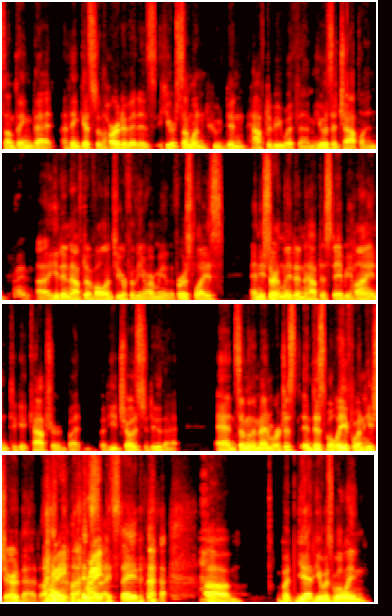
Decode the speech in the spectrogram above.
something that I think gets to the heart of it. Is here's someone who didn't have to be with them. He was a chaplain. Right. Uh, he didn't have to volunteer for the army in the first place and he certainly didn't have to stay behind to get captured but but he chose to do that. And some of the men were just in disbelief when he shared that. Right I, right. I stayed. Um, but yet he was willing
